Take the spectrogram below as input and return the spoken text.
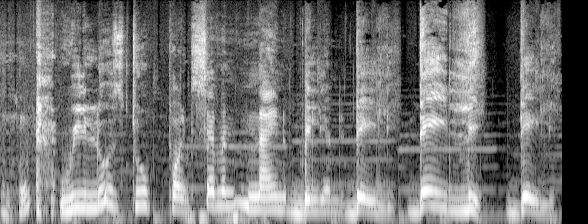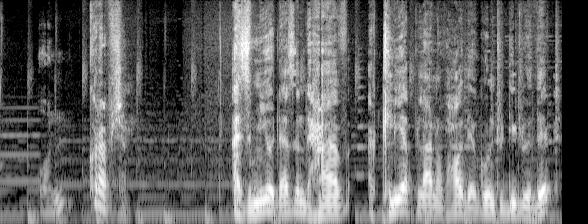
Mm-hmm. we lose 2.79 billion daily, daily, daily on corruption. Azimio doesn't have a clear plan of how they're going to deal with it.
